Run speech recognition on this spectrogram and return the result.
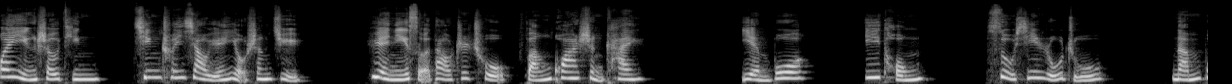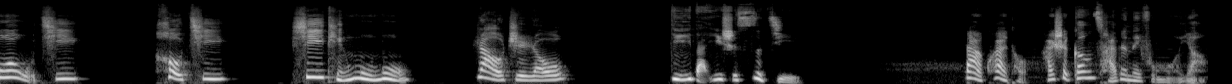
欢迎收听青春校园有声剧《愿你所到之处繁花盛开》，演播：伊童，素心如竹，南波五七，后期：西亭木木，绕指柔。第一百一十四集，大块头还是刚才的那副模样，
